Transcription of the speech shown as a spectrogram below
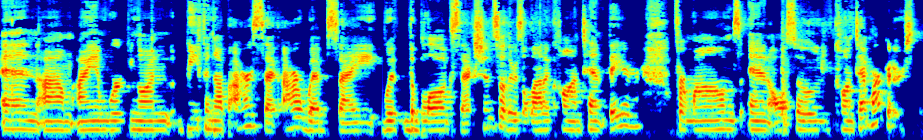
And um, I am working on beefing up our sec- our website with the blog section. So there's a lot of content there for moms and also content marketers.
